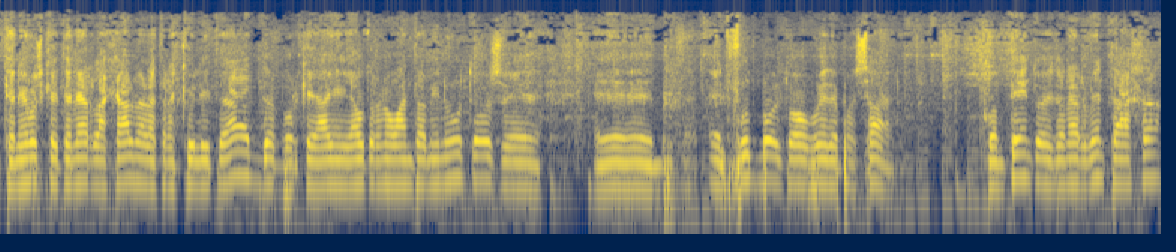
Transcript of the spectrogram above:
tenemos que tener la calma, la tranquilidad, porque hay otros 90 minutos, eh, el fútbol todo puede pasar. Contento de tener ventaja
